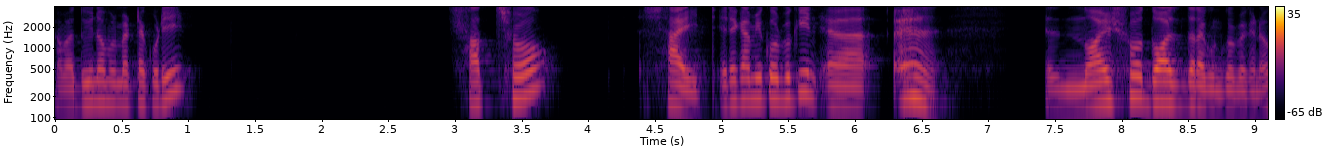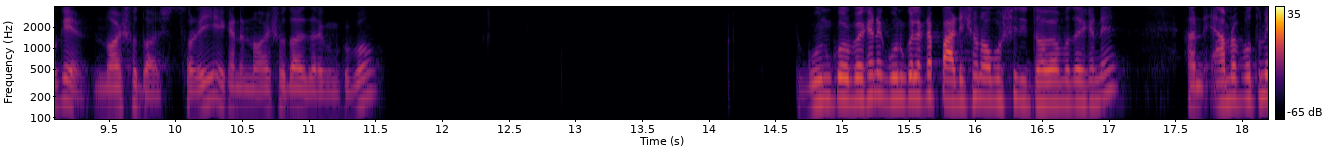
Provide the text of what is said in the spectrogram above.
আমরা দুই নম্বর ম্যাটটা করি। সাতশো ষাট, এটাকে আমি করব কি নয়শো দশ দ্বারা গুণ করব এখানে ওকে নয়শো দশ সরি এখানে নয়শো দশ দ্বারা গুণ করব। গুণ করব এখানে, গুণ করলে একটা পার্টিশন অবশ্যই দিতে হবে আমাদের এখানে। আমরা প্রথমে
